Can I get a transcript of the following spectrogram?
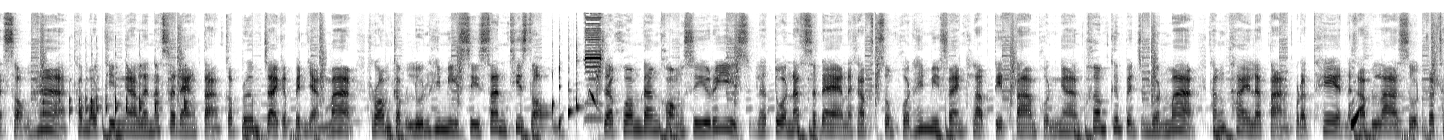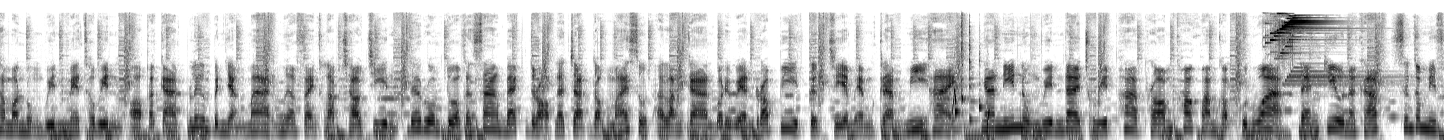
0.825ทำเอาทีมงานและนักแสดงต่างก็ปลื้มใจกันเป็นอย่างมาก พร้อมกับลุ้นให้มีซีซั่นที่ 2 จากความดังของซีรีส์และตัวนักแสดงนะครับส่งผลให้มีแฟนคลับติดตามผลงานเพิ่มขึ้นเป็นจำนวนมาก ทั้งไทยและต่างประเทศนะครับ ล่าสุดก็ทำเอาหนุ่มวินเมธวิน ออกอาการปลื้มเป็นอย่างมากเมื่อแฟนคลับชาวจีน ได้รวมตัวกันสร้าง backdrop และจัดดอกไม้สุดอลังการบริเวณล็อบบี้ตึก GMM Grammy ให้ งานนี้หนุ่มวินได้ทวีตภาพพร้อมข้อความขอบคุณว่า thank you นะครับ ซึ่งก็มีแฟ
